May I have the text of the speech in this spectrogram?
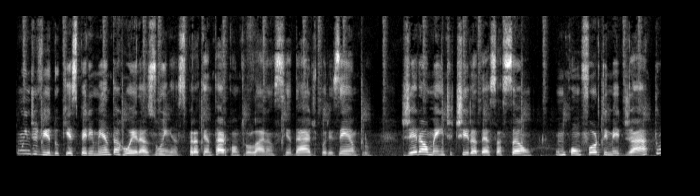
Um indivíduo que experimenta roer as unhas para tentar controlar a ansiedade, por exemplo, geralmente tira dessa ação um conforto imediato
